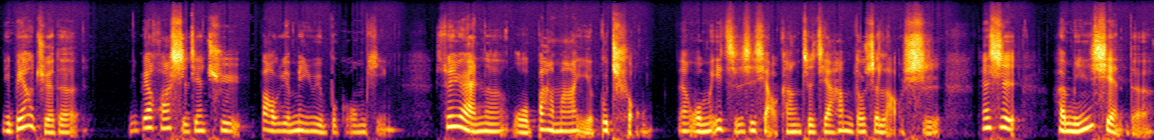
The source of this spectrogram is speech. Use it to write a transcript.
你不要觉得，你不要花时间去抱怨命运不公平。虽然呢，我爸妈也不穷，但我们一直是小康之家，他们都是老师。但是很明显的，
